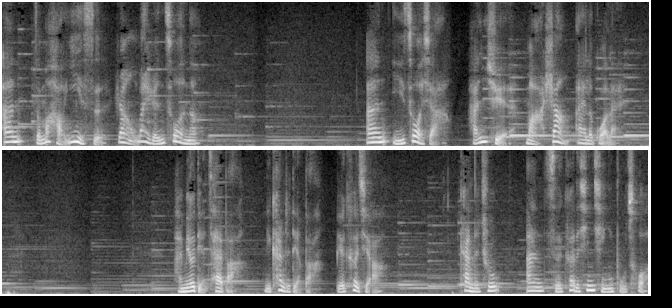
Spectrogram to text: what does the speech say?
安怎么好意思让外人做呢？安一坐下，韩雪马上挨了过来。还没有点菜吧？你看着点吧，别客气啊。看得出，安此刻的心情不错。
